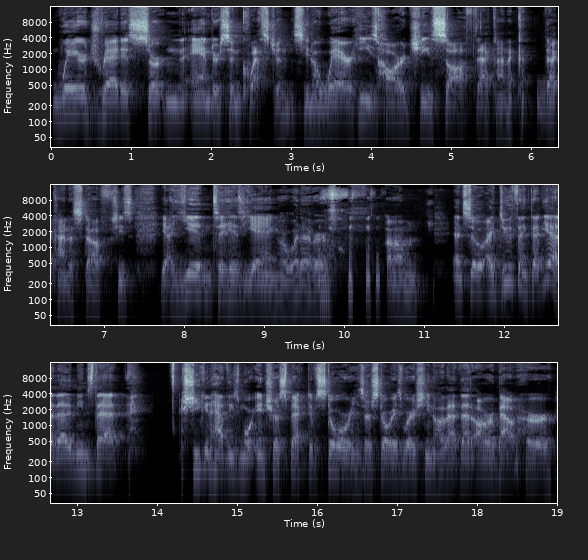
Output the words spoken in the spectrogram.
where Dredd is certain Anderson questions. You know where he's hard, she's soft. That kind of that kind of stuff. She's yeah yin to his yang or whatever. um, and so I do think that yeah that it means that she can have these more introspective stories or stories where she, you know that that are about her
